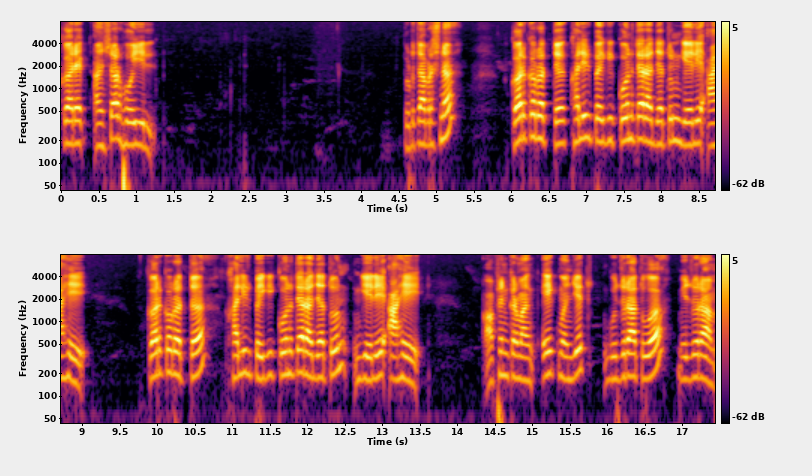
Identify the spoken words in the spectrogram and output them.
करेक्ट आन्सर होईल. पुढचा प्रश्न कर्कवृत्त खालीलपैकी कोणत्या राज्यातून गेले आहे? कर्कवृत्त खालीलपैकी कोणत्या राज्यातून गेले आहे? ऑप्शन क्रमांक एक म्हणजेच गुजरात व मिझोराम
